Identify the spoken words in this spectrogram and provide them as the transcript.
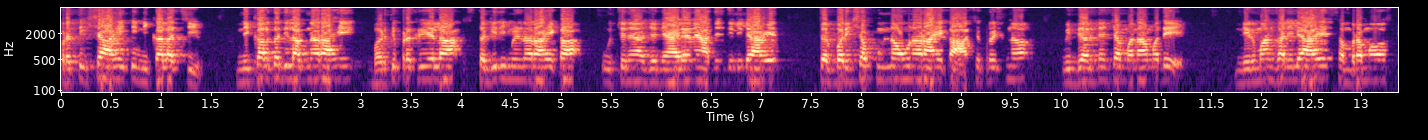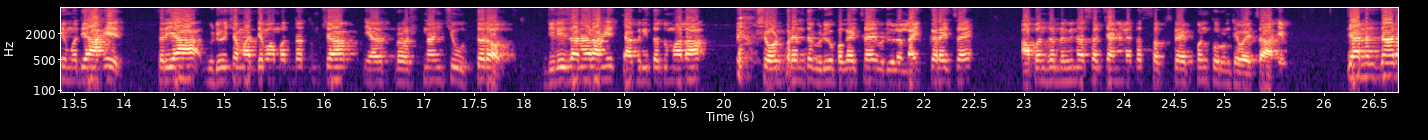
प्रतीक्षा आहे ती निकालाची. निकाल कधी लागणार आहे? भरती प्रक्रियेला स्थगिती मिळणार आहे का? उच्च न्यायालयाने आदेश दिलेले आहेत. तर परीक्षा पुन्हा होणार आहे का? असे प्रश्न विद्यार्थ्यांच्या मनामध्ये निर्माण झालेले आहेत संभ्रमावस्थेमध्ये आहेत. तर या व्हिडिओच्या माध्यमामधनं तुमच्या या प्रश्नांची उत्तरं दिली जाणार आहेत. त्याकरिता तुम्हाला शेवटपर्यंत व्हिडिओ बघायचा आहे व्हिडिओला लाईक करायचा आहे. आपण जर नवीन असाल चॅनलला तर सबस्क्राईब पण करून ठेवायचं आहे. त्यानंतर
